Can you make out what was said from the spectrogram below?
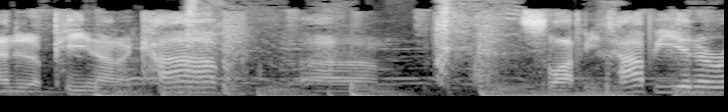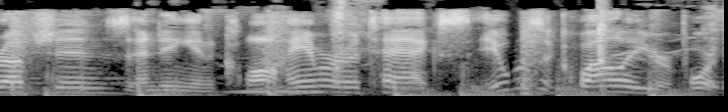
ended up peeing on a cop. Um, sloppy toppy interruptions, ending in claw hammer attacks. It was a quality report,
